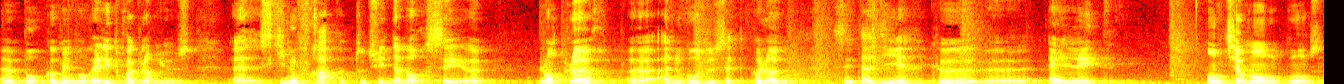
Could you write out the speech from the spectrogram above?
euh, pour commémorer les Trois Glorieuses. Euh, ce qui nous frappe tout de suite, d'abord, c'est euh, l'ampleur à nouveau de cette colonne, c'est-à-dire qu'elle est entièrement en bronze.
